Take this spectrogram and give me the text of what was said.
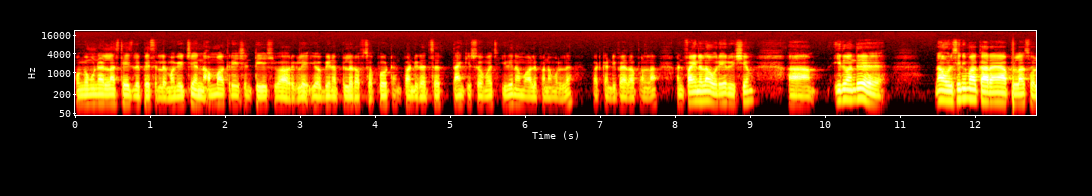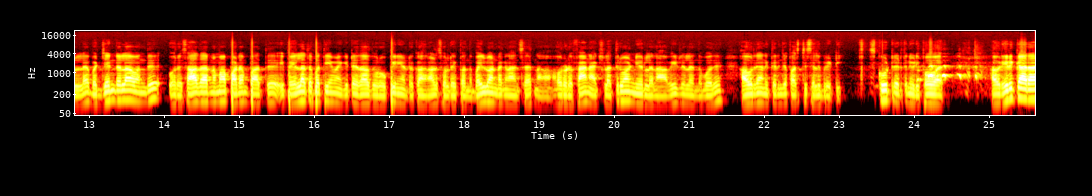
உங்கள் முன்னாடிலாம் ஸ்டேஜில் பேசுகிறல மகிழ்ச்சி. அண்ட் அம்மா கிரியேஷன் டி சிவா அவர்களே you been a pillar of support and Pandiraj sir thank you so much இது நம்ம ஆள் பண்ண முடியல பட் கண்டிப்பாக எதாவது பண்ணலாம். அண்ட் ஃபைனலாக ஒரே ஒரு விஷயம். இது வந்து நான் ஒரு சினிமாக்காரன் அப்படிலாம் சொல்ல பட் ஜென்ரலாக வந்து ஒரு சாதாரணமாக படம் பார்த்து இப்போ எல்லாத்த பற்றியும் என்கிட்ட ஏதாவது ஒரு ஒப்பீனியன் இருக்கும் அதனால சொல்கிறேன் இப்போ அந்த பைல்வான் ரங்கநாதன் சார் நான் அவரோட ஃபேன் ஆக்சுவலாக திருவான்மியூரில் நான் வீட்டில் இருந்தபோது அவர் தான் எனக்கு தெரிஞ்ச ஃபஸ்ட்டு செலிபிரிட்டி ஸ்கூட்டர் எடுத்துன்னு இப்படி போவார். அவர் இருக்காரா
